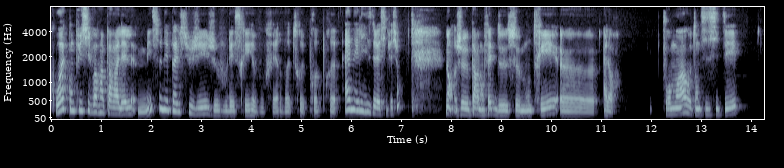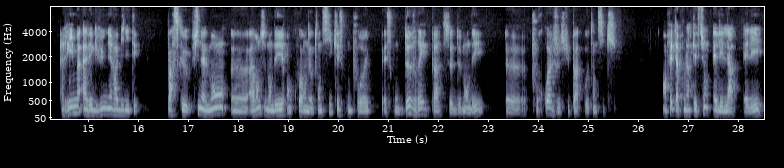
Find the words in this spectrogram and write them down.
Quoi qu'on puisse y voir un parallèle, mais ce n'est pas le sujet, je vous laisserai vous faire votre propre analyse de la situation. Non, je parle en fait de se montrer. Euh, alors, pour moi, authenticité rime avec vulnérabilité. Parce que finalement, euh, avant de se demander en quoi on est authentique, est-ce qu'on pourrait, devrait pas se demander euh, pourquoi je suis pas authentique? En fait, la première question, elle est là. Elle est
